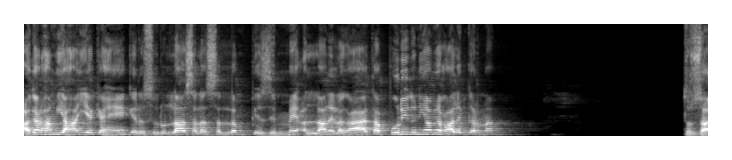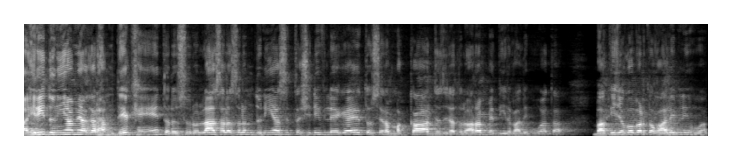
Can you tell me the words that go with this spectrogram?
اگر ہم یہاں یہ کہیں کہ رسول اللہ صلی اللہ علیہ وسلم کے ذمے اللہ نے لگایا تھا پوری دنیا میں غالب کرنا، تو ظاہری دنیا میں اگر ہم دیکھیں تو رسول اللہ صلی اللہ علیہ وسلم دنیا سے تشریف لے گئے تو صرف مکہ جزیرت العرب میں دین غالب ہوا تھا، باقی جگہوں پر تو غالب نہیں ہوا۔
